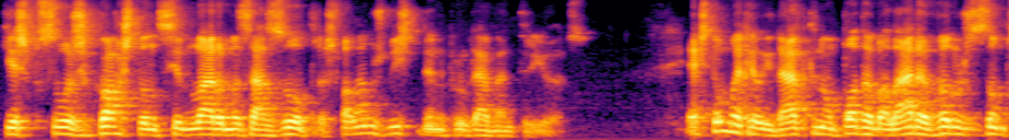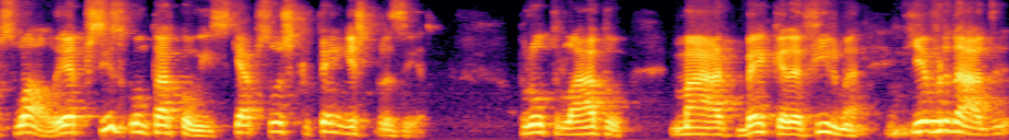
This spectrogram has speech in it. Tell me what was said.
que as pessoas gostam de se anular umas às outras. Falámos nisto no programa anterior. Esta é uma realidade que não pode abalar a valorização pessoal. É preciso contar com isso, que há pessoas que têm este prazer. Por outro lado, Mark Becker afirma que a verdade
